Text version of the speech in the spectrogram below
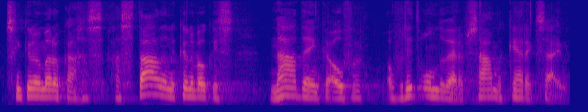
misschien kunnen we met elkaar gaan staan en dan kunnen we ook eens nadenken over, over dit onderwerp, samen kerk zijn.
